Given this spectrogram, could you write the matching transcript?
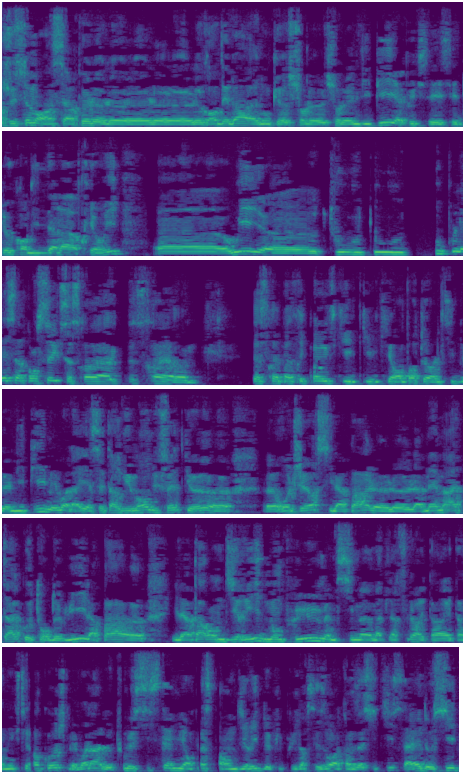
justement. Hein, c'est un peu le, le, le, grand débat donc euh, sur le sur le MVP. Il n'y a plus que ces, ces deux candidats là a priori. Euh, oui, euh, tout, tout tout laisse à penser que ça sera que ça sera ce serait Patrick Mahomes qui, qui, qui, remportera le titre de MVP. Mais voilà, il y a cet argument du fait que euh, euh Rodgers, il n'a pas la même attaque autour de lui. Il n'a pas, euh, il a pas Andy Reid non plus, même si Matt Lafleur est un, excellent coach. Mais voilà, tout le système mis en place par Andy Reid depuis plusieurs saisons à Kansas City, ça aide aussi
